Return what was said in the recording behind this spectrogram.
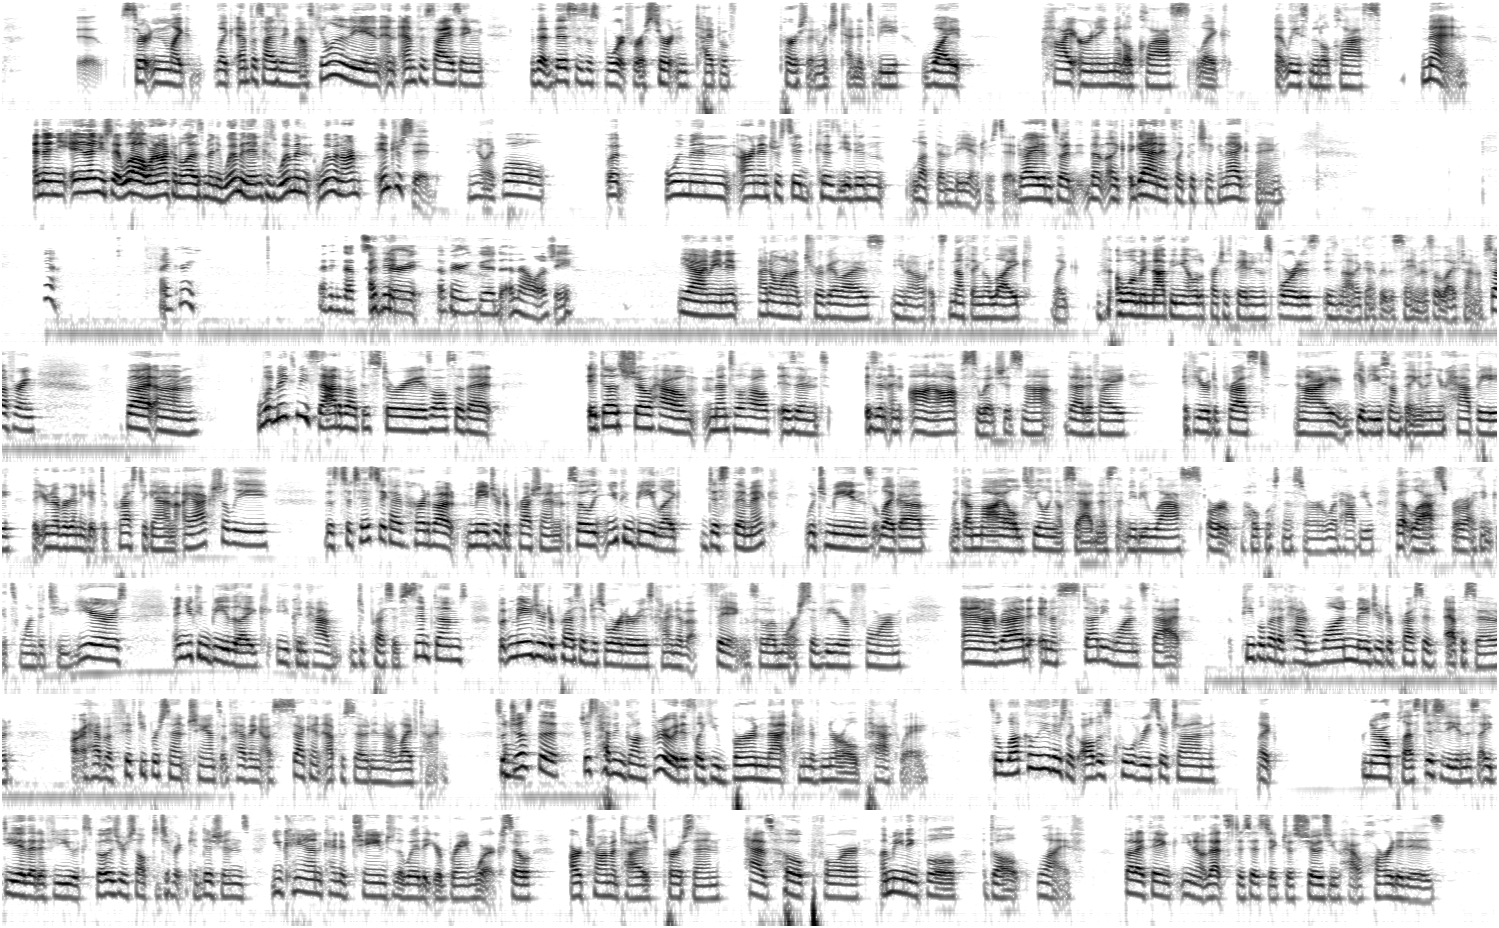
uh, certain like like emphasizing masculinity and, and emphasizing that this is a sport for a certain type of person, which tended to be white, high earning, middle class, like at least middle class men. And then you, and then you say, well, we're not going to let as many women in because women women aren't interested. And you're like, well, but women aren't interested because you didn't let them be interested, right? And so it, then, like again, it's like the chicken egg thing. Yeah, I agree. I think that's I a think- very a very good analogy. Yeah, I mean, it. I don't want to trivialize. You know, it's nothing alike. Like a woman not being able to participate in a sport is is not exactly the same as a lifetime of suffering. But um, what makes me sad about this story is also that it does show how mental health isn't isn't an on off switch. It's not that if I if you're depressed and I give you something and then you're happy that you're never going to get depressed again. I actually the statistic I've heard about major depression, so you can be like dysthymic, which means like a like a mild feeling of sadness that maybe lasts or hopelessness or what have you that lasts for I think it's 1 to 2 years. And you can be like you can have depressive symptoms, but major depressive disorder is kind of a thing, so a more severe form. And I read in a study once that people that have had one major depressive episode are, have a 50% chance of having a second episode in their lifetime. So hmm. just the just having gone through it, it's like you burn that kind of neural pathway. So luckily there's like all this cool research on like neuroplasticity and this idea that if you expose yourself to different conditions, you can kind of change the way that your brain works. So our traumatized person has hope for a meaningful adult life. But I think, you know, that statistic just shows you how hard it is,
